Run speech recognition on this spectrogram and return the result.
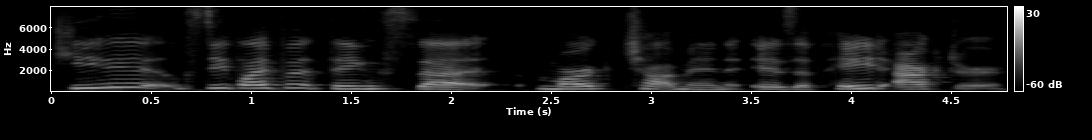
He Steve Lightfoot thinks that Mark Chapman is a paid actor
